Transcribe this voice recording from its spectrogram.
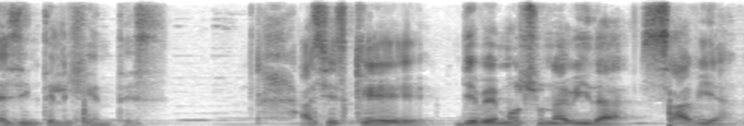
es de inteligentes. Así es que llevemos una vida sabia,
